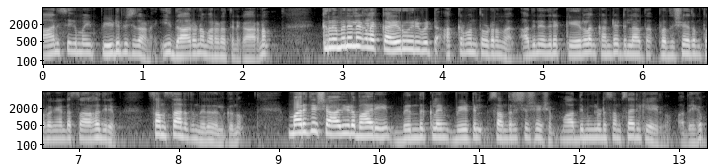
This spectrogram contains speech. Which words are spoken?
മാനസികമായി പീഡിപ്പിച്ചതാണ് ഈ ദാരുണ മരണത്തിന് കാരണം. ക്രിമിനലുകളെ കയറൂരിവിട്ട് അക്രമം തുടർന്നാൽ അതിനെതിരെ കേരളം കണ്ടിട്ടില്ലാത്ത പ്രതിഷേധം തുടങ്ങേണ്ട സാഹചര്യം സംസ്ഥാനത്ത് നിലനിൽക്കുന്നു. മരിച്ച ഷാജിയുടെ ഭാര്യയും ബന്ധുക്കളെയും വീട്ടിൽ സന്ദർശിച്ച ശേഷം മാധ്യമങ്ങളോട് സംസാരിക്കുകയായിരുന്നു അദ്ദേഹം.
